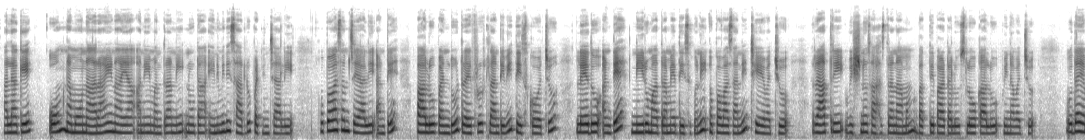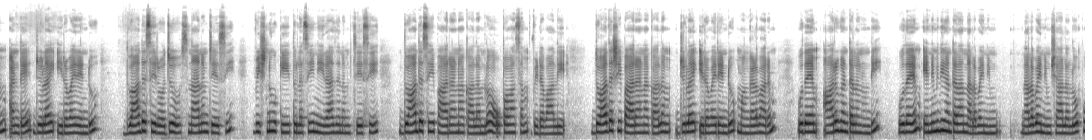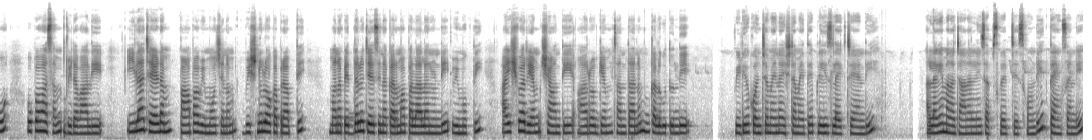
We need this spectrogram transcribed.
అలాగే ఓం నమో నారాయణాయ అనే మంత్రాన్ని నూట ఎనిమిది సార్లు పఠించాలి. ఉపవాసం చేయాలి అంటే పాలు పండు డ్రై ఫ్రూట్స్ లాంటివి తీసుకోవచ్చు. లేదు అంటే నీరు మాత్రమే తీసుకుని ఉపవాసాన్ని చేయవచ్చు. రాత్రి విష్ణు సహస్రనామం భక్తి పాటలు శ్లోకాలు వినవచ్చు. ఉదయం అంటే జూలై ఇరవై రెండు ద్వాదశి రోజు స్నానం చేసి విష్ణువుకి తులసి నీరాజనం చేసి ద్వాదశి పారాయణ కాలంలో ఉపవాసం విడవాలి. ద్వాదశి పారాయణ కాలం జూలై ఇరవై రెండు మంగళవారం ఉదయం ఆరు గంటల నుండి ఉదయం ఎనిమిది గంటల నలభై నిమ్ నలభై నిమిషాలలోపు ఉపవాసం విడవాలి. ఇలా చేయడం పాప విమోచనం విష్ణులోక ప్రాప్తి మన పెద్దలు చేసిన కర్మ ఫలాల నుండి విముక్తి ఐశ్వర్యం శాంతి ఆరోగ్యం సంతానం కలుగుతుంది. వీడియో కొంచెమైనా ఇష్టమైతే ప్లీజ్ లైక్ చేయండి. అలాగే మన ఛానల్ని సబ్స్క్రైబ్ చేసుకోండి. థ్యాంక్స్ అండి.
